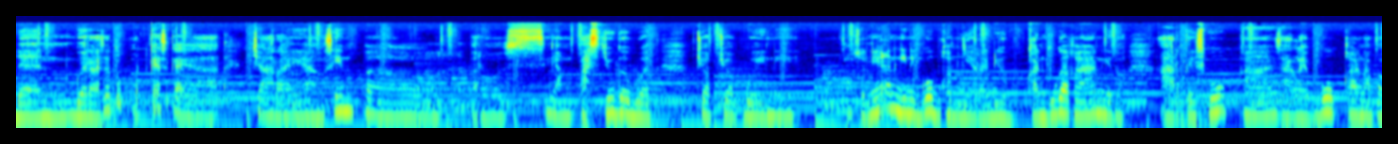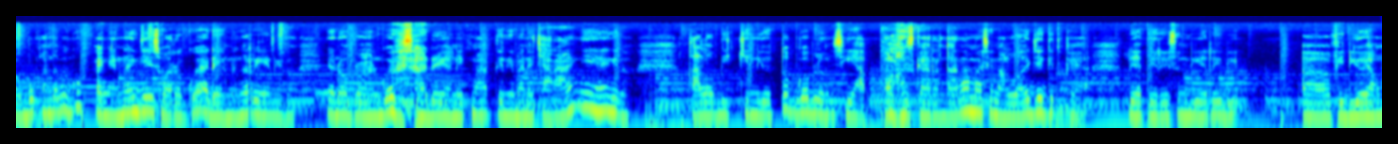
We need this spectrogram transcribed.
Dan gue rasa tuh podcast kayak cara yang simple terus yang pas juga buat cuap-cuap gue ini maksudnya kan gini gue bukan penyiar radio bukan juga kan gitu. Artis bukan seleb bukan apa bukan tapi gue pengen aja suara gue ada yang dengerin gitu. Dan obrolan gue bisa ada yang nikmatin gimana caranya gitu. Kalau bikin YouTube gue belum siap kalau sekarang karena masih malu aja gitu. Kayak lihat diri sendiri di uh, video yang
